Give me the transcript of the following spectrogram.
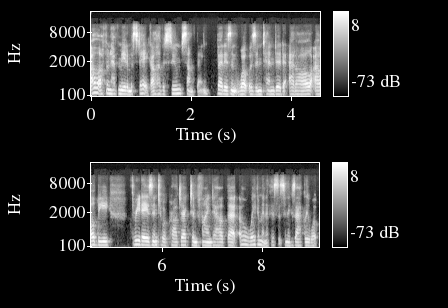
i'll often have made a mistake. I'll have assumed something that isn't what was intended at all. I'll be three days into a project and find out that oh wait a minute this isn't exactly what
